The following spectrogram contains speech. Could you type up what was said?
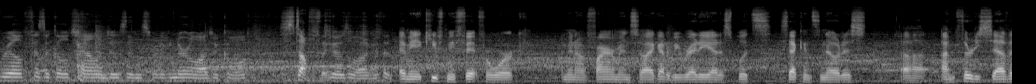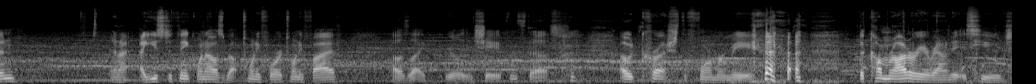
real physical challenges and sort of neurological stuff that goes along with it. I mean, it keeps me fit for work. I mean, I'm a fireman, so I got to be ready at a split second's notice. Uh, I'm 37, and I, I, used to think when I was about 24 or 25, I was like really in shape and stuff. I would crush the former me. the camaraderie around it is huge.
